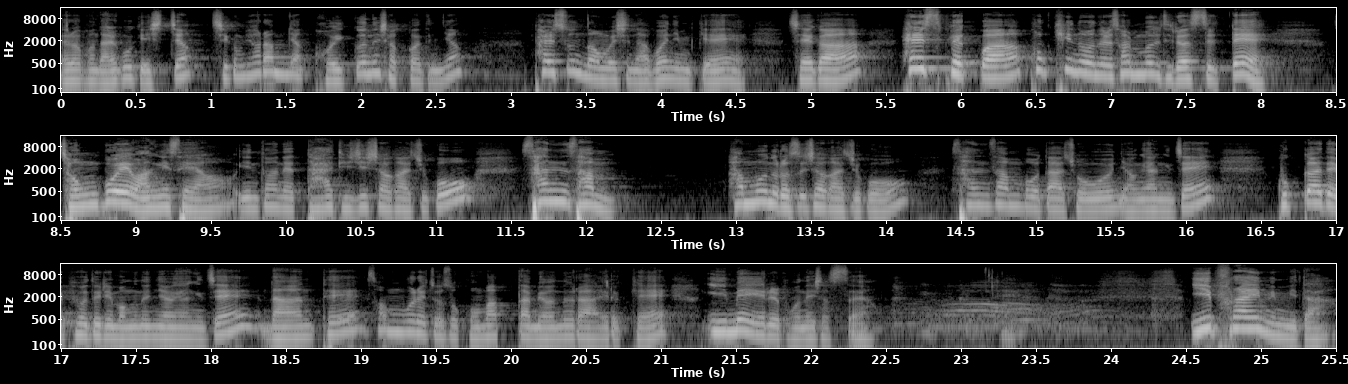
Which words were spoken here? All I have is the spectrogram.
여러분 알고 계시죠? 지금 혈압약 거의 끊으셨거든요. 8순 넘으신 아버님께 제가 헬스팩과 코키논을 선물 드렸을 때 정보의 왕이세요. 인터넷 다 뒤지셔가지고 산삼 한문으로 쓰셔가지고 산삼보다 좋은 영양제 국가대표들이 먹는 영양제 나한테 선물해줘서 고맙다 며느라 이렇게 이메일을 보내셨어요. 네. 이 프라임입니다.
